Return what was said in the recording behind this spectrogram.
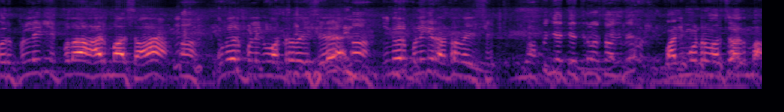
ஒரு பிள்ளைக்கு இப்பதான் ஆறு மாசம். இன்னொரு பிள்ளைக்கு ஒன்றரை வயசு. இன்னொரு பிள்ளைக்கு ரெண்டரை வயசு. சேர்த்து எத்தனை வருஷம் ஆகுது? பதிமூன்றரை வருஷம் ஆகுதுமா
